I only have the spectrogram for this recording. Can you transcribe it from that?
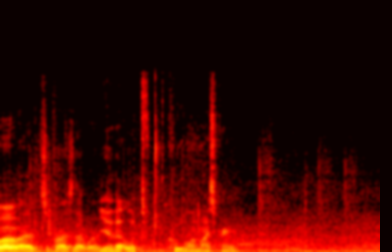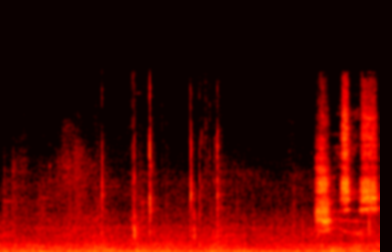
Whoa, I was surprised that worked. Yeah, that looked cool on my screen. Jesus.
